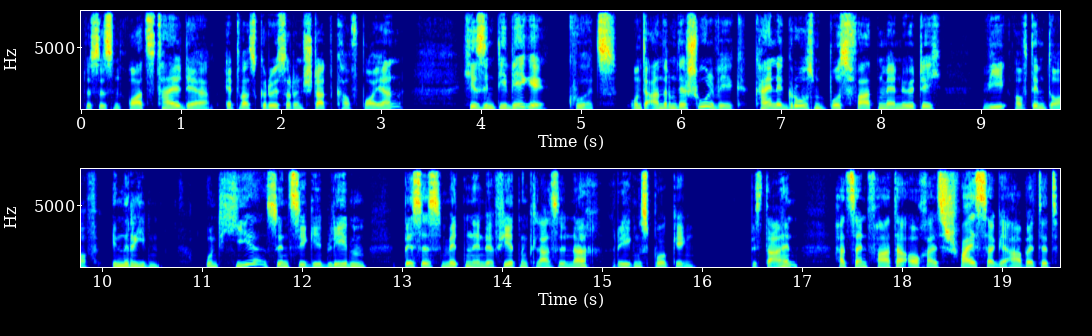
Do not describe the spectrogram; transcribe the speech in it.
Das ist ein Ortsteil der etwas größeren Stadt Kaufbeuern. Hier sind die Wege kurz, unter anderem der Schulweg. Keine großen Busfahrten mehr nötig, wie auf dem Dorf in Rieden. Und hier sind sie geblieben, bis es mitten in der vierten Klasse nach Regensburg ging. Bis dahin hat sein Vater auch als Schweißer gearbeitet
